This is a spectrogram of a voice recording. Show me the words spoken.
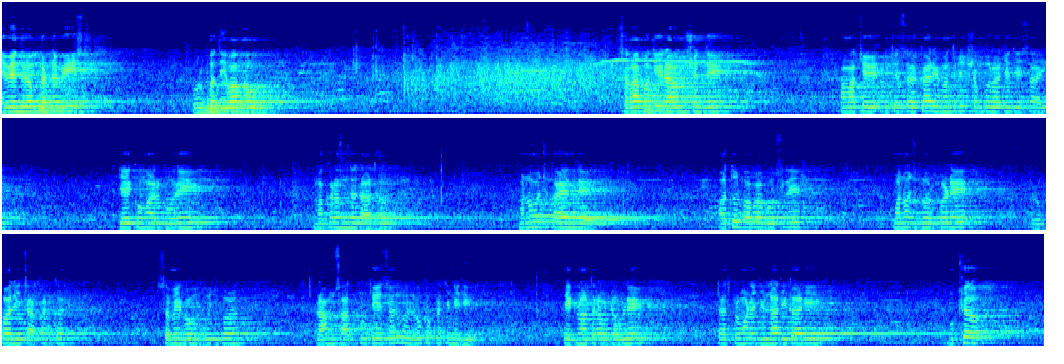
देवेंद्र फडणवीस उर्फ़ देवाभाऊ. सभापती राम शिंदे, आमचे आमचे सहकारी मंत्री शंभूराजे देसाई, जयकुमार गोरे, मकरंद जाधव, मनोज कायंदे, अतुल बाबा भोसले मनोज घोरपडे रुपाली चाकणकर समीरभाऊ भुजबळ राम सातपुते सर्व लोकप्रतिनिधी एकनाथराव डवले त्याचप्रमाणे जिल्हाधिकारी मुख्य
